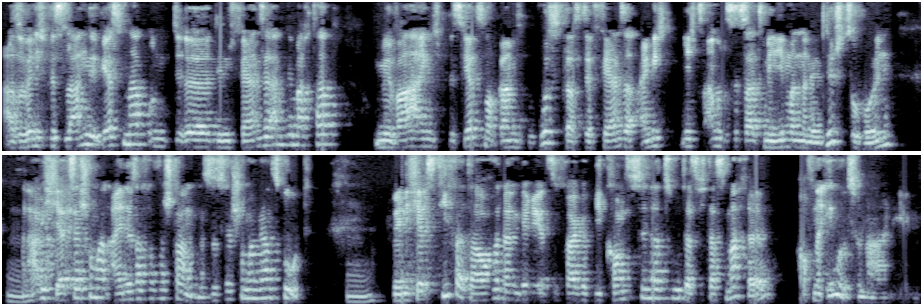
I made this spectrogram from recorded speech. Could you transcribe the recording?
Also wenn ich bislang gegessen habe und äh, den Fernseher angemacht habe, mir war eigentlich bis jetzt noch gar nicht bewusst, dass der Fernseher eigentlich nichts anderes ist, als mir jemanden an den Tisch zu holen, mhm. dann habe ich jetzt ja schon mal eine Sache verstanden. Das ist ja schon mal ganz gut. Mhm. Wenn ich jetzt tiefer tauche, dann wäre jetzt die Frage, wie kommt es denn dazu, dass ich das mache auf einer emotionalen Ebene?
